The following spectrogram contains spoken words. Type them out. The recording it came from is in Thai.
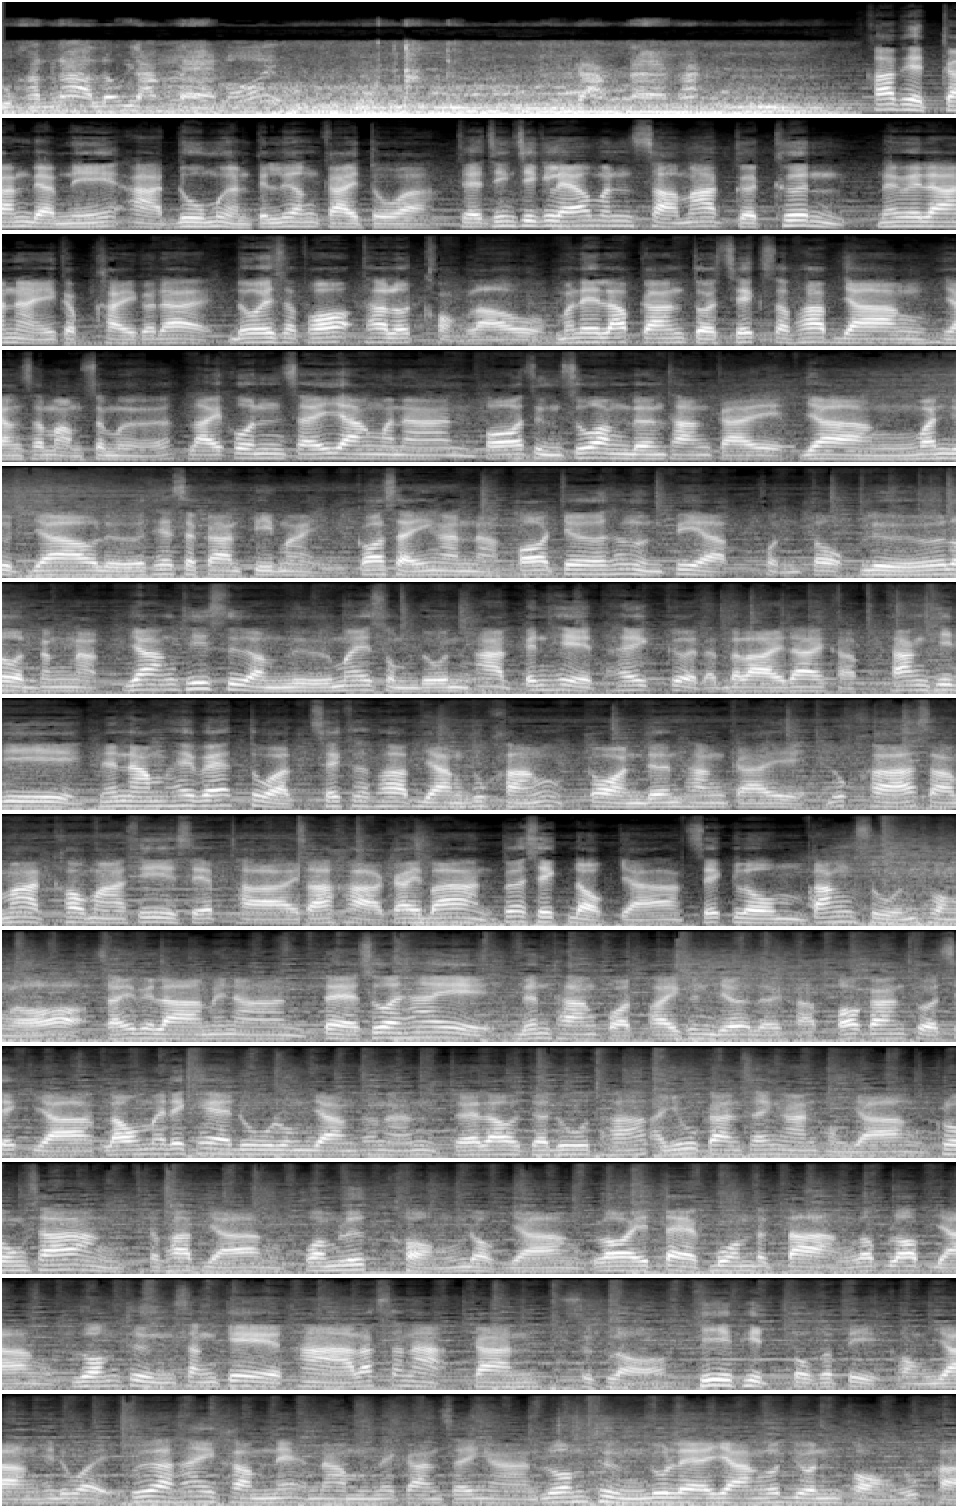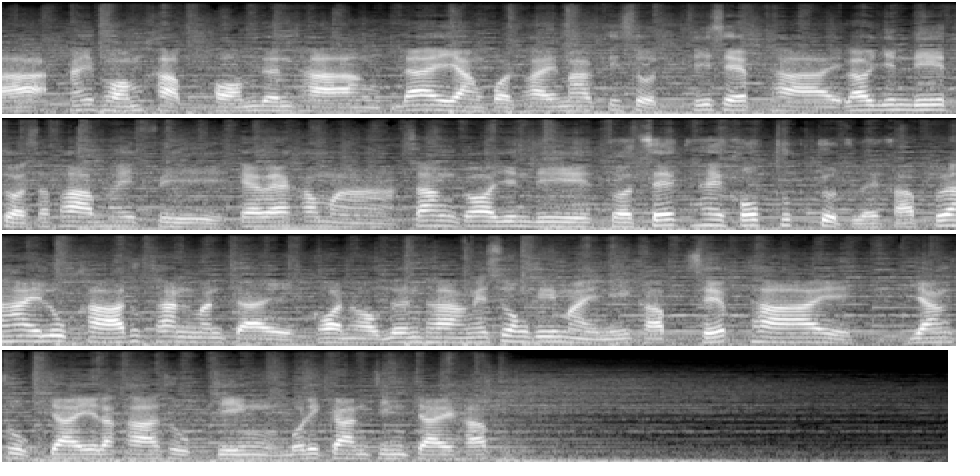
อยู่คันหน้าแล้วยางแตกาพเหตุการณ์แบบนี้อาจดูเหมือนเป็นเรื่องไกลตัว แต่จริงๆ แล้วมันสามารถเกิดขึ้นในเวลาไหนกับใครก็ได้ โดยเฉพาะถ้ารถของเราไม่ได้รับการตรวจเช็คสภาพยางอย่างสม่ำเสมอ หลายคนใช้ยางมานาน พอถึงช่วงเดินทางไกล อย่างวันหยุดยาวหรือเทศกาลปีใหม่ ก็ใช้งานหนักพอเจอถนนเปียกฝนตก หรือโหลดหนักๆยางที่เสื่อมหรือไม่สมดุลอาจเป็นเหตุให้เกิดอันตรายได้ครับทางที่ดี แนะนำให้แวะตรวจเช็คสภาพยางทุกครั้งก่อนเดินทางไกล ลูกค้าสามารถเข้ามาที่เซฟไทยสาขาใกล้บ้าน เพื่อเช็คดอกยางเช็คลม ตั้งศูนย์ถ่วงล้อ ใช้เวลาไม่นาน แต่ช่วยให้เดินทางปลอดภัยขึ้นเยอะเลยครับ เพราะการตรวจเช็คยาง เราไม่ได้แค่ดูลมยางเท่านั้น แต่เราจะดูทั้งอายุการใช้งานของยาง โครงสร้างสภาพยาง ความลึกของดอกยาง รอยแตกบวมต่างๆ รอบๆยาง รวมถึงสังเกตหาลักษณะการสึกหรอที่ผิดปกติของยางให้ด้วย เพื่อให้คำแนะนำในการใช้งาน รวมถึงดูแลยางรถยนต์ของลูกค้า ให้พร้อมขับพร้อมเดินทางได้ได้อย่างปลอดภัยมากที่สุดที่เซฟไทยเรายินดีตรวจสภาพให้ฟรีแค่แวะเข้ามา สร้างก็ยินดีตรวจเช็คให้ครบทุกจุดเลยครับ เพื่อให้ลูกค้าทุกท่านมั่นใจ ก่อนออกเดินทางในช่วงปีใหม่นี้ครับเซฟไทยยางถูกใจราคาถูกจริง บริการจริงใจครับ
